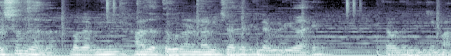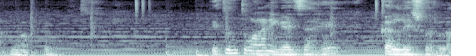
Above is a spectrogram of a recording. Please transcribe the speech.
दर्शन झालं. बघा मी हा दत्तगुरूंना विचारता केलेला व्हिडिओ आहे. त्यामध्ये मी माफी मागतो. तिथून तुम्हाला निघायचं आहे कल्लेश्वरला.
